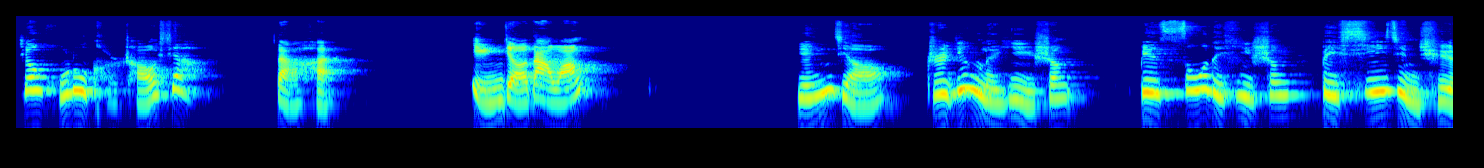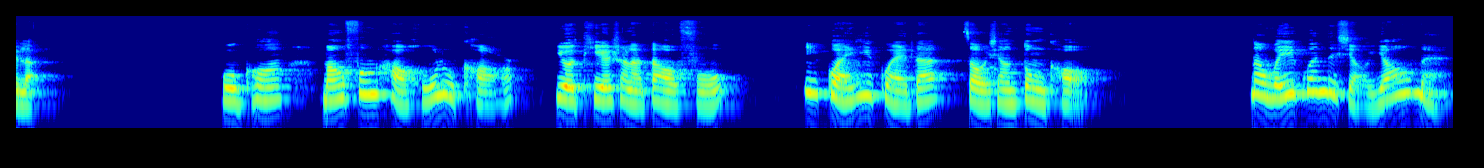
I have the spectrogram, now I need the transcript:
将葫芦口朝下，大喊。银角大王，银角只应了一声，便嗖的一声被吸进去了。悟空忙封好葫芦口，又贴上了道符，一拐一拐的走向洞口。那围观的小妖们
